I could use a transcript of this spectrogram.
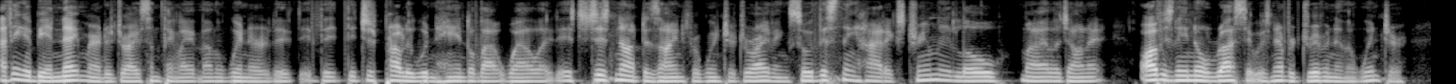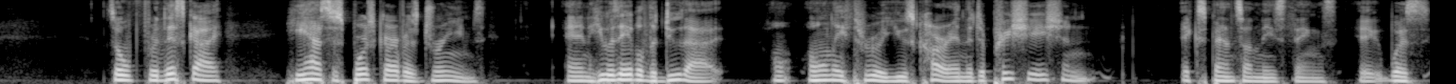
I think it'd be a nightmare to drive something like that in the winter. They, they, they just probably wouldn't handle that well. It, it's just not designed for winter driving. So this thing had extremely low mileage on it. Obviously, no rust. It was never driven in the winter. So for this guy, he has the sports car of his dreams, and he was able to do that only through a used car. And the depreciation expense on these things, it was,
